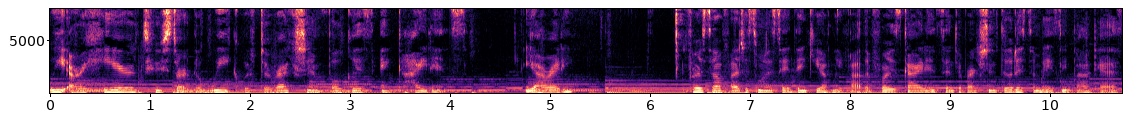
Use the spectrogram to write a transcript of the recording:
We are here to start the week with direction, focus, and guidance. Y'all ready? First off, I just want to say thank you, Heavenly Father, for his guidance and direction through this amazing podcast,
